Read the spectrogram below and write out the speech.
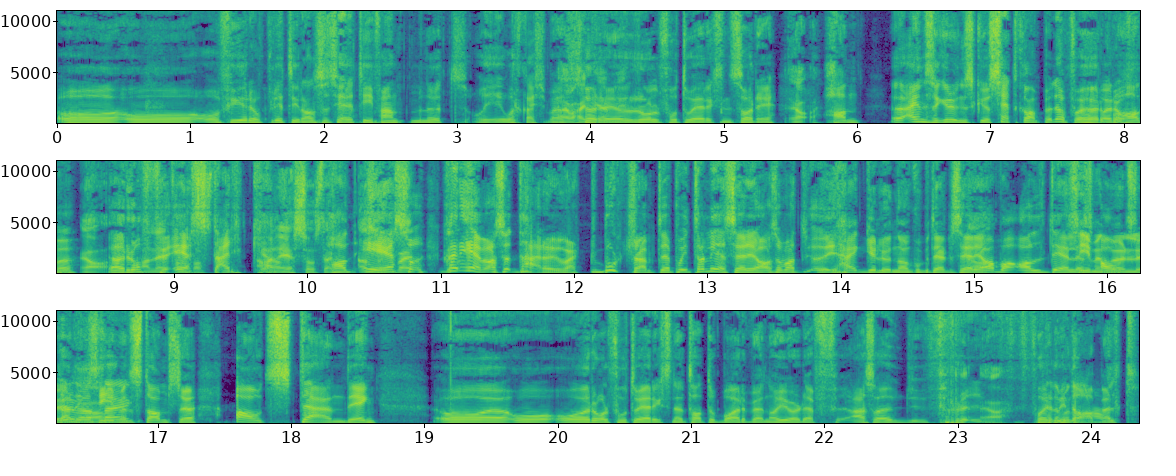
Og, og, og fyre opp litt, grann, så ser jeg 10-15 minutter, og jeg orker ikke mer. Sorry. Rolf Otto Eriksen. Sorry. Ja. Han, eneste grunnen skulle sett kampen, det er for å høre på han. Ja, Ja, Roffe er er, sterk. Han er så sterk. Han Altså, er så, det- hva er, altså, der har vi vært bortskjemte på italiensk serie A. Altså, Heggelund han kommenterte serie A, Ja. var aldeles Simen Møller, outstanding. var Simen Stamsø, outstanding. Og, og, og Rolf Otto Eriksen har tatt opp arven og gjør det f altså, fr Ja. formidabelt.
